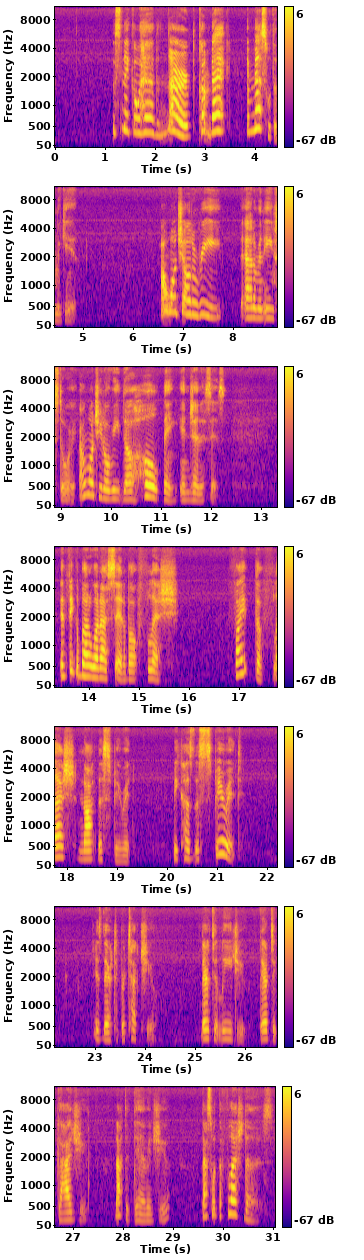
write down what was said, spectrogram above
the snake gonna have the nerve to come back and mess with them again. I want y'all to read the Adam and Eve story. I want you to read the whole thing in Genesis. And think about what I said about flesh. Fight the flesh, not the spirit. Because the spirit is there to protect you, there to lead you, there to guide you, not to damage you. That's what the flesh does.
